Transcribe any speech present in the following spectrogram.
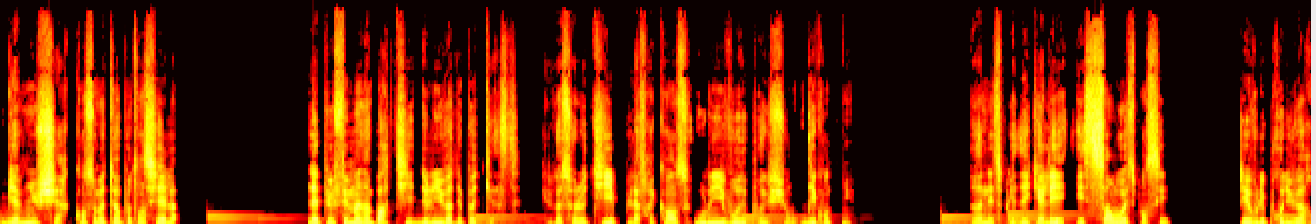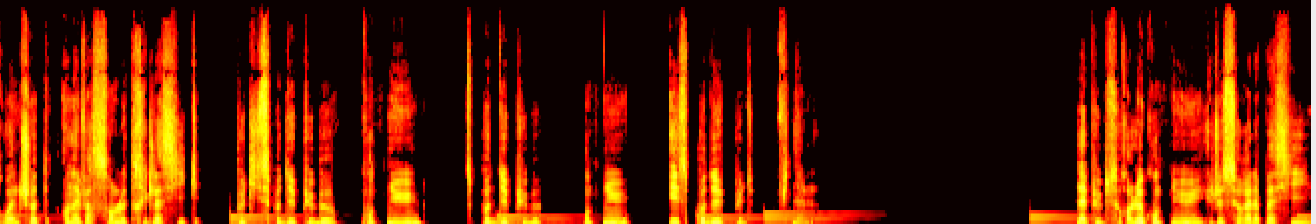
Bienvenue chers consommateurs potentiels. La pub fait maintenant partie de l'univers des podcasts, quel que soit le type, la fréquence ou le niveau de production des contenus. Dans un esprit décalé et sans mauvaise pensée, j'ai voulu produire un one-shot en inversant le très classique petit spot de pub, contenu, spot de pub, contenu et spot de pub final. La pub sera le contenu et je serai la pastille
